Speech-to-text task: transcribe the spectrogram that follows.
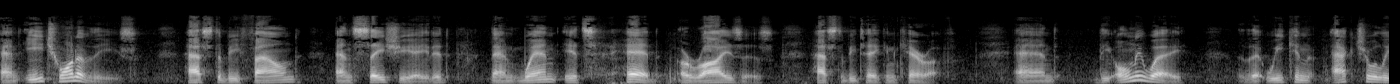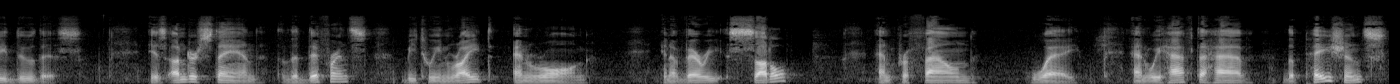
And each one of these has to be found and satiated, and when its head arises, has to be taken care of. And the only way that we can actually do this is understand the difference between right and wrong in a very subtle and profound way. And we have to have the patience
